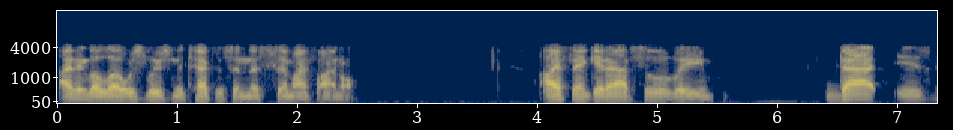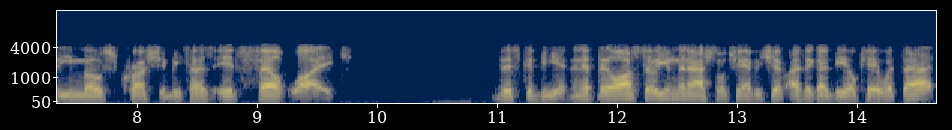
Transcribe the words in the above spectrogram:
I think the low was losing to Texas in this semifinal. I think it absolutely that is the most crushing because it felt like this could be it. And if they lost OU in the national championship, I think I'd be okay with that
